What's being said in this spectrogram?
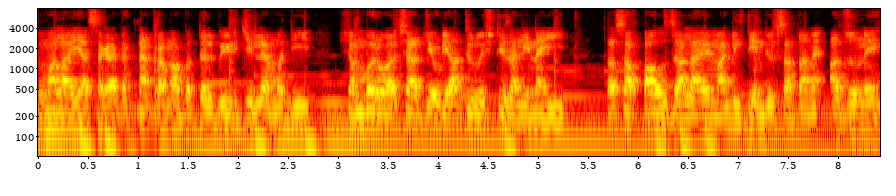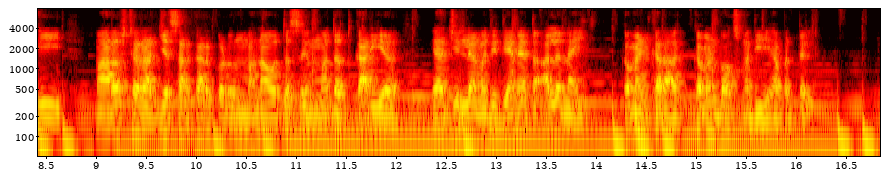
तुम्हाला या सगळ्या घटनाक्रमाबद्दल बीड जिल्ह्यामध्ये शंभर वर्षात जेवढी अतिवृष्टी झाली नाही तसा पाऊस झाला आहे मागील तीन दिवसात आणि अजूनही महाराष्ट्र राज्य सरकारकडून म्हणावं तसे मदत कार्य या जिल्ह्यामध्ये देण्यात आलं नाही. कमेंट करा कमेंट बॉक्समध्ये ह्याबद्दल.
